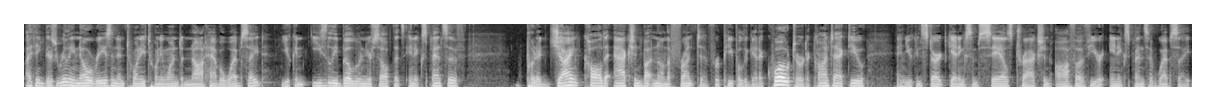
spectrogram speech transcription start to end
I think there's really no reason in 2021 to not have a website. You can easily build one yourself that's inexpensive. Put a giant call to action button on the front to, for people to get a quote or to contact you, and you can start getting some sales traction off of your inexpensive website.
